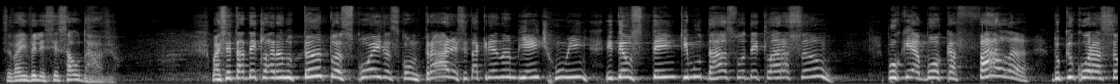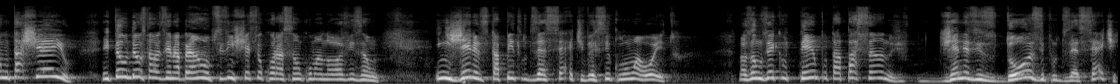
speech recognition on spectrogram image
Você vai envelhecer saudável. Mas você está declarando tanto as coisas contrárias, você está criando um ambiente ruim. E Deus tem que mudar a sua declaração. Porque a boca fala do que o coração está cheio. Então Deus estava dizendo, Abraão, eu preciso encher seu coração com uma nova visão. Em Gênesis capítulo 17, versículo 1 a 8. Nós vamos ver que o tempo está passando. Gênesis 12 para o 17,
